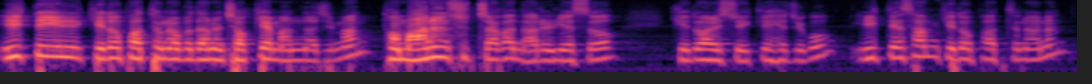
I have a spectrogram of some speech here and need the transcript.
1대1 기도 파트너보다는 적게 만나지만 더 많은 숫자가 나를 위해서 기도할 수 있게 해주고 1대3 기도 파트너는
